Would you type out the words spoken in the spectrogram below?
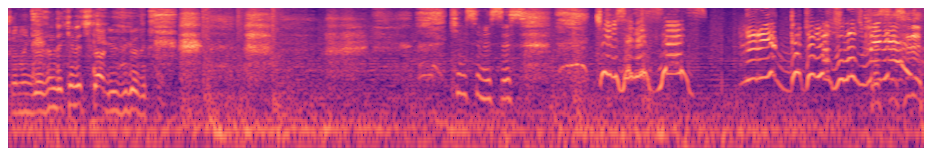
Şunun gözündekini çıkar yüzü gözüksün. Kimsiniz siz? Kimsiniz siz? Nereye götürüyorsunuz beni? Kes sesini!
